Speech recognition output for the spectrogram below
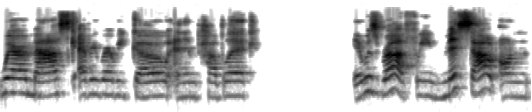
wear a mask everywhere we go and in public. It was rough. We missed out on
